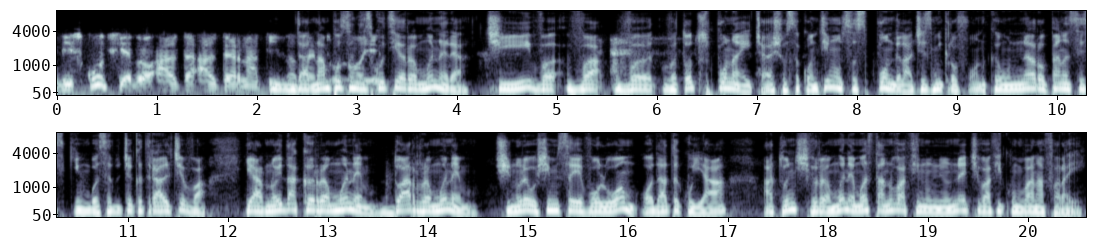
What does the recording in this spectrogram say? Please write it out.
discuție vreo altă alternativă. Dar n-am pus noi. în discuție rămânerea, ci vă, vă, vă, vă tot spun aici și o să continu să spun de la acest microfon că Uniunea Europeană se schimbă, se duce către altceva. Iar noi dacă rămânem, doar rămânem și nu reușim să evoluăm odată cu ea, atunci rămânem, ăsta nu va fi în Uniune, ci va fi cumva în afara ei.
